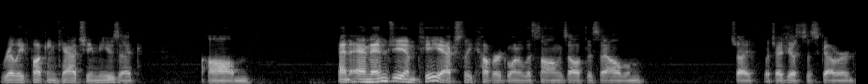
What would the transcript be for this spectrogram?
really fucking catchy music, um, and and MGMT actually covered one of the songs off this album, which I which I just discovered.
